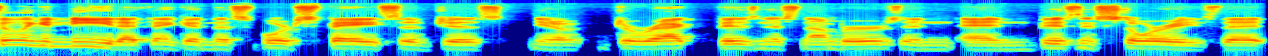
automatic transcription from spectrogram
filling a need, I think, in the sports space of just you know direct business numbers and and business stories that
